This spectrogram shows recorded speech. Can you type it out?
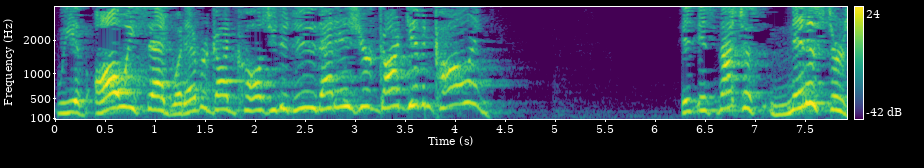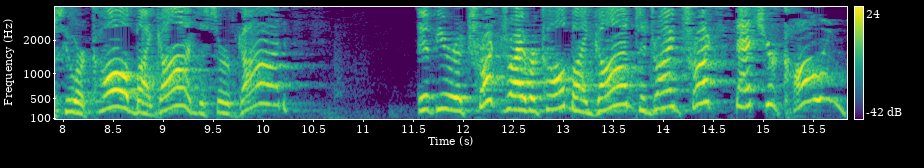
we have always said whatever God calls you to do, that is your God-given calling. It, it's not just ministers who are called by God to serve God. If you're a truck driver called by God to drive trucks, that's your calling.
